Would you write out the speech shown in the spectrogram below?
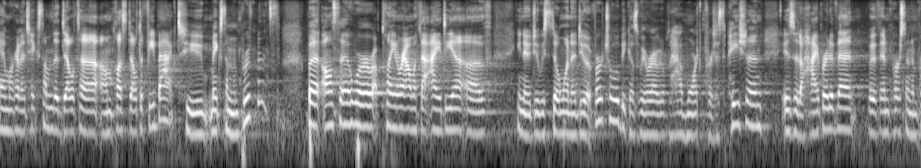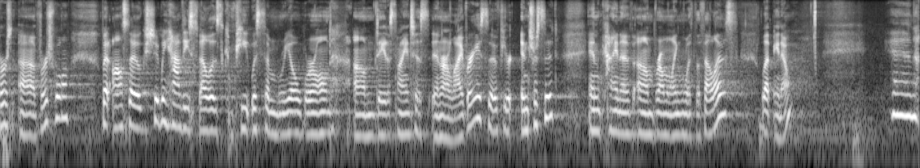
And we're going to take some of the Delta um, plus Delta feedback to make some improvements. But also, we're playing around with the idea of you know, do we still want to do it virtual because we were able to have more participation? Is it a hybrid event, both in person and uh, virtual? But also, should we have these fellows compete with some real world um, data scientists in our library? So if you're interested in kind of um, rumbling with the fellows, let me know. And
